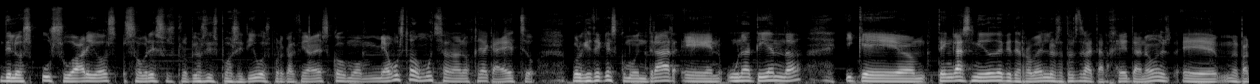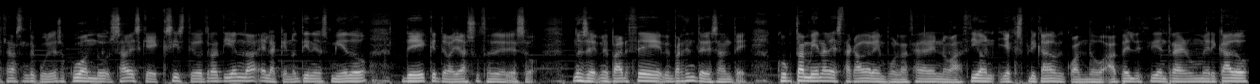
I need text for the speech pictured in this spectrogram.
de los usuarios sobre sus propios dispositivos, porque al final es como, me ha gustado mucho la analogía que ha hecho, porque dice que es como entrar en una tienda y que um, tengas miedo de que te roben los datos de la tarjeta, ¿no? Eh, me parece bastante curioso, cuando sabes que existe otra tienda en la que no tienes miedo de que te vaya a suceder eso. No sé, me parece, me parece interesante. Cook también ha destacado la importancia de la innovación y ha explicado que cuando Apple decide entrar en un mercado,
